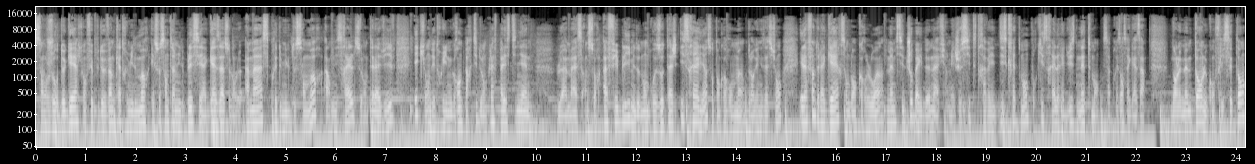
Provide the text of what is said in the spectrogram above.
100 jours de guerre qui ont fait plus de 24 000 morts et 61 000 blessés à Gaza selon le Hamas, près de 1200 morts en Israël selon Tel Aviv et qui ont détruit une grande partie de l'enclave palestinienne. Le Hamas en sort affaibli, mais de nombreux otages israéliens sont encore aux mains de l'organisation, et la fin de la guerre semble encore loin, même si Joe Biden a affirmé, je cite, travailler discrètement pour qu'Israël réduise nettement sa présence à Gaza. Dans le même temps, le conflit s'étend,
